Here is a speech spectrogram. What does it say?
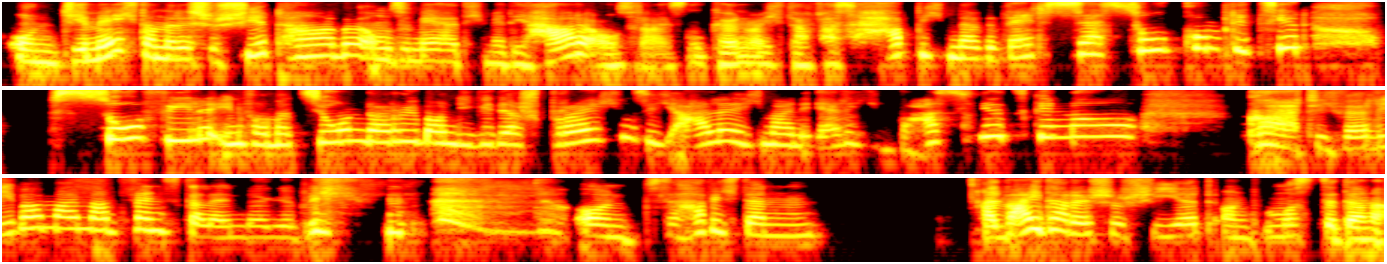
Und je mehr ich dann recherchiert habe, umso mehr hätte ich mir die Haare ausreißen können, weil ich dachte, was habe ich denn da gewählt? Das ist ja so kompliziert. So viele Informationen darüber und die widersprechen sich alle. Ich meine, ehrlich, was jetzt genau? Gott, ich wäre lieber in meinem Adventskalender geblieben. Und habe ich dann halt weiter recherchiert und musste dann,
